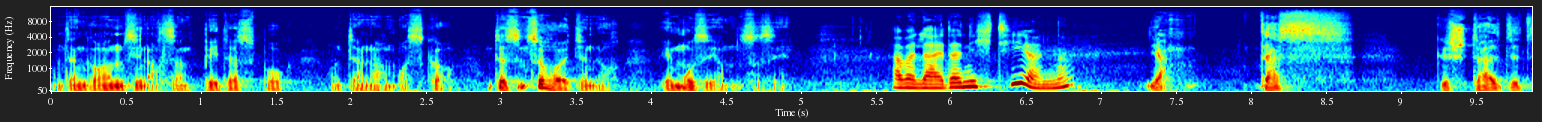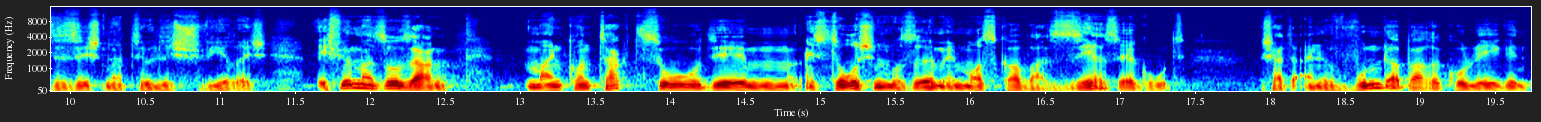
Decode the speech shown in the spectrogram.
Und dann kommen sie nach St. Petersburg und dann nach Moskau. Und das sind sie heute noch im Museum zu sehen. Aber leider nicht hier, ne? Ja, das gestaltete sich natürlich schwierig. Ich will mal so sagen, mein Kontakt zu dem Historischen Museum in Moskau war sehr, sehr gut. Ich hatte eine wunderbare Kollegin,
